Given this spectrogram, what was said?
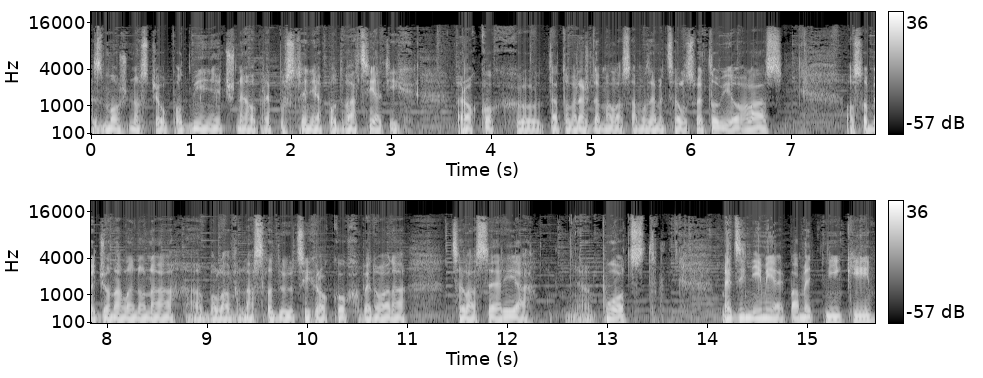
s možnosťou podmienečného prepustenia po 20 rokoch. Táto vražda mala samozrejme celosvetový ohlas. Osobe Johna Lennona bola v nasledujúcich rokoch venovaná celá séria pôct, medzi nimi aj pamätníky,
